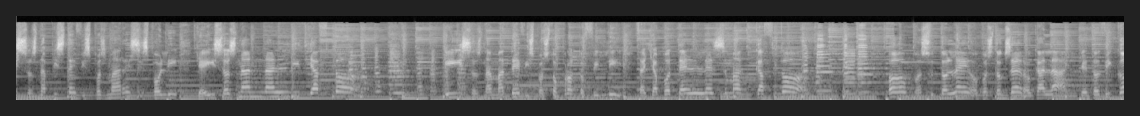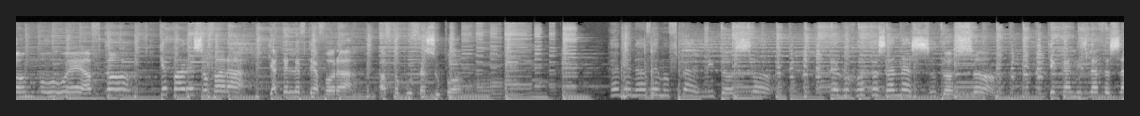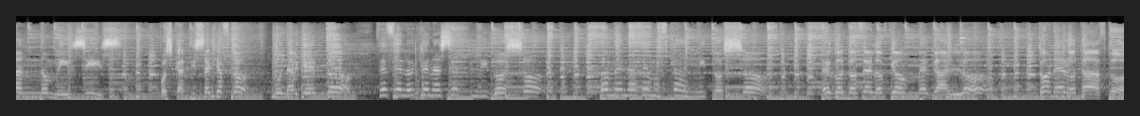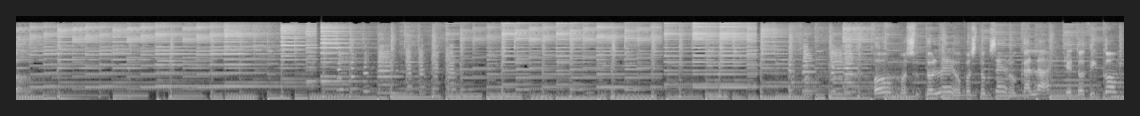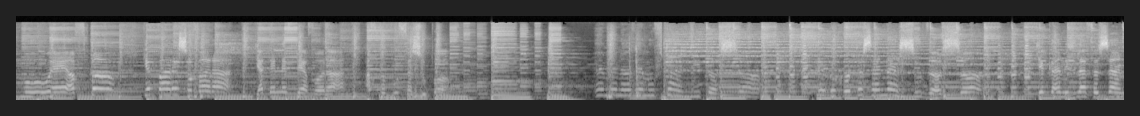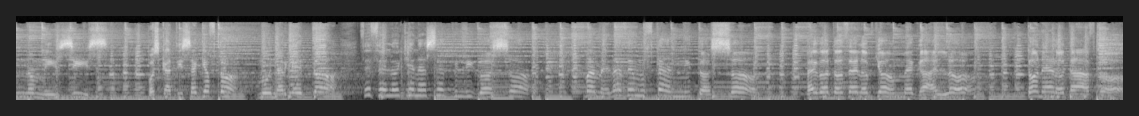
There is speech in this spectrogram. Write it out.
Ίσως να πιστεύεις πως μ' αρέσεις πολύ Και ίσως να είναι αλήθεια αυτό. Ίσως να μαντεύεις πως το πρώτο φιλί Θα έχει αποτέλεσμα καυτό. Όμως σου το λέω πως το ξέρω καλά Και το δικό μου εαυτό Και πάρε σοβαρά για τελευταία φορά Αυτό που θα σου πω. Εμένα δεν μου φτάνει τόσο. Εγώ έχω τόσα να σου δώσω Και κάνεις λάθος αν νομίζεις Πως κάτι σαν κι αυτό μου είναι αρκετό. Δεν θέλω και να σε πληγώσω Μα μένα δεν μου φτάνει τόσο. Εγώ το θέλω πιο μεγάλο Τον έρωτα αυτό Όμως σου το λέω πως το ξέρω καλά Και το δικό μου εαυτό Και πάρε σοβαρά για τελευταία φορά Αυτό που θα σου πω. Εμένα δεν μου φτάνει τόσο. Εγώ έχω τόσα να σου δώσω. Και κάνεις λάθος αν νομίζεις Πως κάτι σαν κι αυτό μου είναι αρκετό. Δεν θέλω και να σε πληγώσω. Μα εμένα δεν μου φτάνει τόσο εγώ το θέλω πιο μεγάλο. Τον έρωτα αυτό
